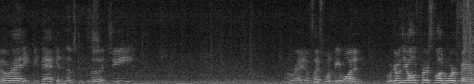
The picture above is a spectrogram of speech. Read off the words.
Alrighty, we back in the hood, G. Alright, looks like it's 1v1 and we're doing the old first Modern Warfare.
